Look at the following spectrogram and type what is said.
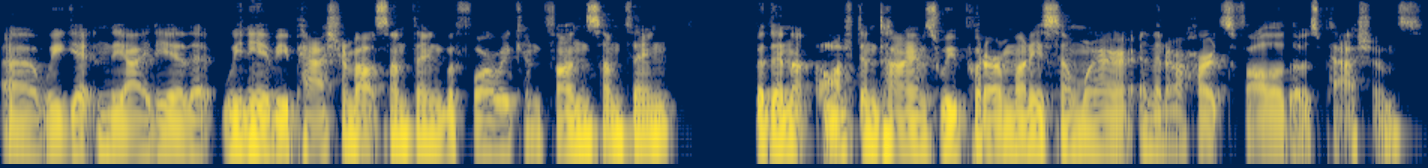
uh, we get in the idea that we need to be passionate about something before we can fund something. But then oftentimes we put our money somewhere and then our hearts follow those passions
